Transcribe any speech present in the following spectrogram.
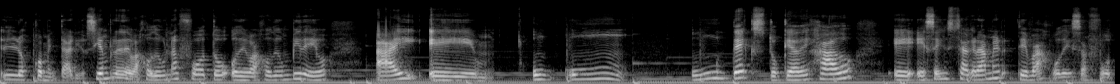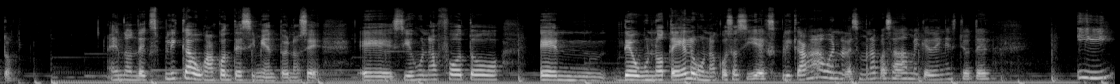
los comentarios. Siempre debajo de una foto o debajo de un video hay eh, un, texto que ha dejado eh, ese Instagramer debajo de esa foto. En donde explica un acontecimiento, no sé, eh, si es una foto de un hotel o una cosa así, explican, ah, bueno, la semana pasada me quedé en este hotel y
